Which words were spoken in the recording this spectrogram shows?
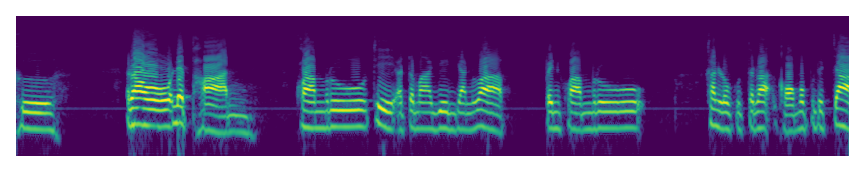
คือ เราได้ผ่านความรู้ที่อาตมายืนยันว่าเป็นความรู้ ขั้นโลกุตระของพระพุทธเจ้า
